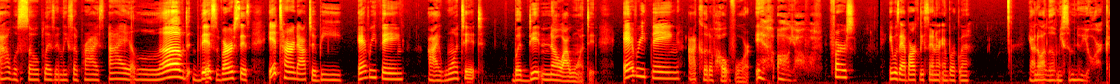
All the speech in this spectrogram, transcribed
I was so pleasantly surprised. I loved this Verzuz. It turned out to be everything I wanted, but didn't know I wanted. Everything I could have hoped for. Ugh, oh, y'all. First, it was at Barclays Center in Brooklyn. Y'all know I love me some New York.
